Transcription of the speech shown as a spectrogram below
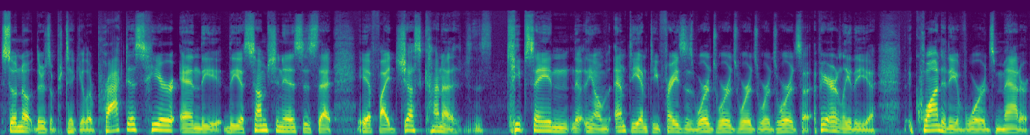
So note there's a particular practice here, and the the assumption is is that if I just kind of keep saying you know empty empty phrases words words words words words. So apparently the, uh, the, quantity of words matter.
